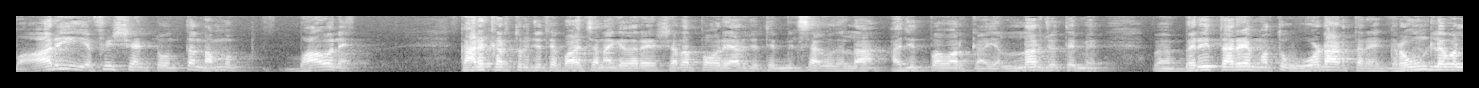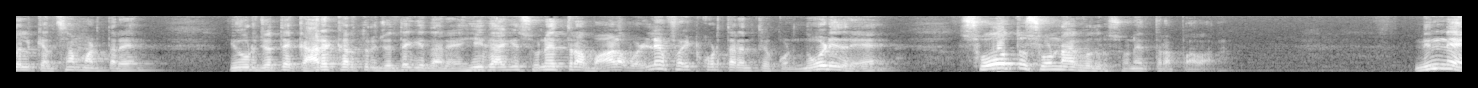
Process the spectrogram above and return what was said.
ಭಾರಿ ಎಫಿಷಿಯೆಂಟು ಅಂತ ನಮ್ಮ ಭಾವನೆ. ಕಾರ್ಯಕರ್ತರ ಜೊತೆ ಭಾಳ ಚೆನ್ನಾಗಿದ್ದಾರೆ. ಶರದ್ ಪವಾರ್ ಯಾರ ಜೊತೆ ಮಿಕ್ಸ್ ಆಗೋದಿಲ್ಲ. ಅಜಿತ್ ಪವಾರ್ ಕ ಎಲ್ಲರ ಜೊತೆ ಬೆರಿತಾರೆ ಮತ್ತು ಓಡಾಡ್ತಾರೆ. ಗ್ರೌಂಡ್ ಲೆವೆಲಲ್ಲಿ ಕೆಲಸ ಮಾಡ್ತಾರೆ. ಇವ್ರ ಜೊತೆ ಕಾರ್ಯಕರ್ತರ ಜೊತೆಗಿದ್ದಾರೆ. ಹೀಗಾಗಿ ಸುನೇತ್ರ ಭಾಳ ಒಳ್ಳೆ ಫೈಟ್ ಕೊಡ್ತಾರೆ ಅಂತ ತಿಳ್ಕೊಂಡು ನೋಡಿದರೆ ಸೋತು ಸುಣ್ಣಾಗಿ ಹೋದರು ಸುನೇತ್ರ ಪವಾರ್. ನಿನ್ನೆ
